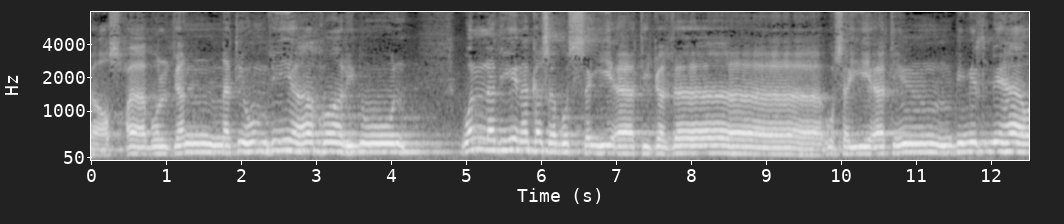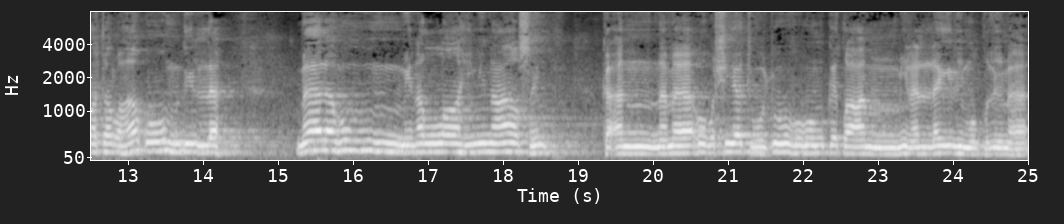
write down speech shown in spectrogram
أصحاب الجنة هم فيها خالدون والذين كسبوا السيئات جزاء سيئة بمثلها وترهقهم ذلة ما لهم من الله من عاصم كأنما أغشيت وجوههم قطعا من الليل مظلما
